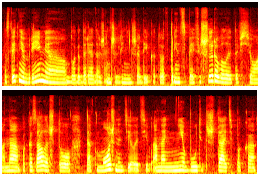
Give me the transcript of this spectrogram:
В последнее время, благодаря даже Анджелине Джоли, которая, в принципе, афишировала это все, она показала, что так можно делать, и она не будет ждать, пока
